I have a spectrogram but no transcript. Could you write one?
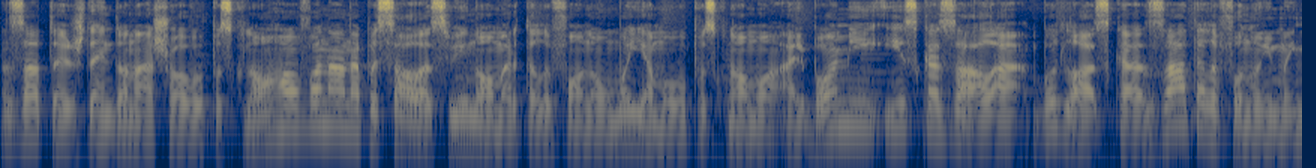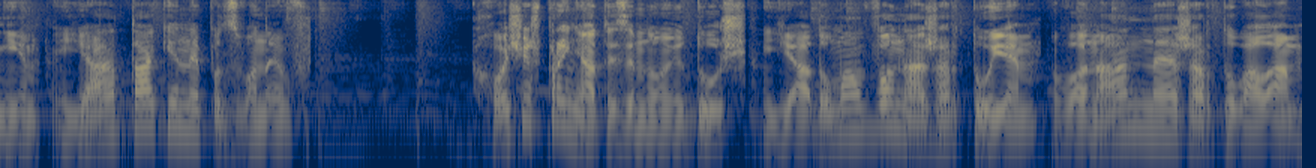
За тиждень до нашого випускного вона написала свій номер телефону у моєму випускному альбомі і сказала: Будь ласка, зателефонуй мені. Я так і не подзвонив. Хочеш прийняти зі мною душ? Я думав, вона жартує. Вона не жартувала.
